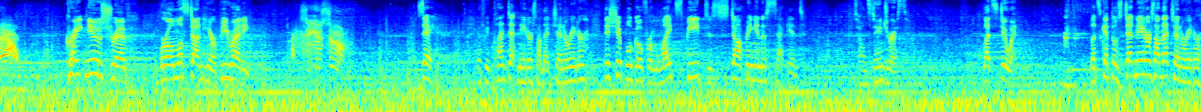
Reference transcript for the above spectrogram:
Now. Great news, Shriv. We're almost done here. Be ready. See you soon. Zay, if we plant detonators on that generator, this ship will go from light speed to stopping in a second. Sounds dangerous. Let's do it. Let's get those detonators on that generator.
